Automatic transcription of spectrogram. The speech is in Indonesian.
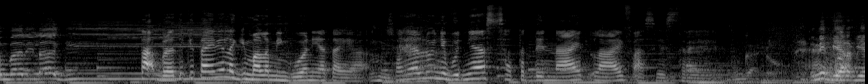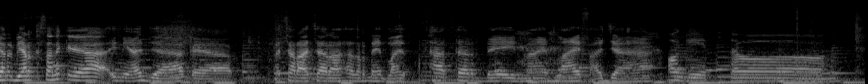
kembali lagi. Tak berarti kita ini lagi malam mingguan ya Tak ya. Hmm. Soalnya lu nyebutnya Saturday Night Live Asestre. Enggak dong. Ini biar biar biar kesannya kayak ini aja, kayak acara-acara Saturday Night Live, Saturday Night Live aja. Oh gitu.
